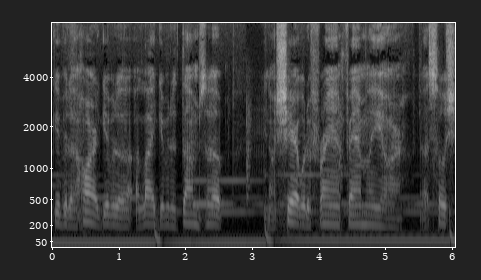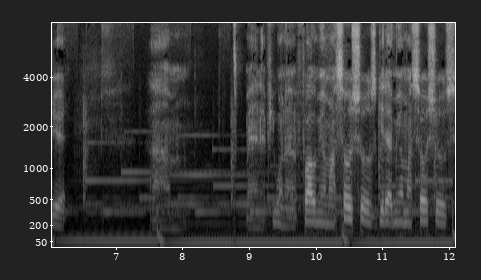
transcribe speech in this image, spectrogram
give it a heart, give it a, a like, give it a thumbs up. You know, share it with a friend, family, or associate. Um, man. If you want to follow me on my socials, get at me on my socials.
